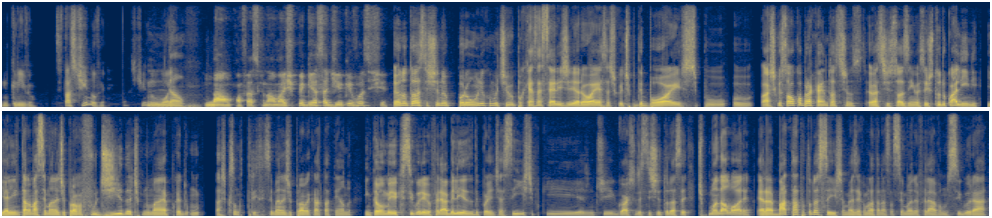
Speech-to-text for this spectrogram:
incrível. Você tá assistindo, velho? Assistindo? Lloyd? Não. Não, confesso que não, mas peguei essa dica e vou assistir. Eu não tô assistindo por um único motivo, porque essas séries de herói, essas coisas tipo The Boys, tipo. o- acho que só o Cobra Kai eu não tô assistindo. Eu assisti sozinho, eu assisto tudo com a Aline. E a Aline tá numa semana de prova fudida, tipo, numa época. de um- acho que são três semanas de prova que ela tá tendo. Então eu meio que segurei. Eu falei, ah, beleza, depois a gente assiste, porque a gente gosta de assistir toda sexta. Tipo, Mandalorian. Era batata toda sexta, mas aí como ela tá nessa semana, eu falei, ah, vamos segurar.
